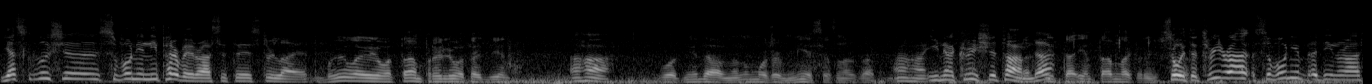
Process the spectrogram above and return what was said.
Я слышу, сегодня не первый раз это стреляет. Было и вот там прилет один. Ага, Вот недавно, ну может месяц назад. ага. И на крыше там, И да? та- и там на крыше. So это три раза, сегодня один раз,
